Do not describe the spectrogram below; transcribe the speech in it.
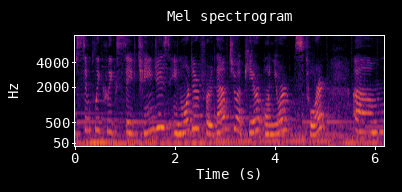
simply click Save Changes in order for them to appear on your store. Um,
